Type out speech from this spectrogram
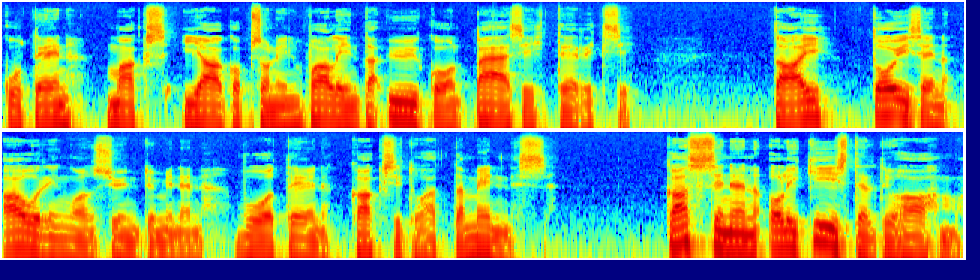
kuten Max Jakobsonin valinta YK pääsihteeriksi – tai toisen auringon syntyminen vuoteen 2000 mennessä. Kassinen oli kiistelty hahmo.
